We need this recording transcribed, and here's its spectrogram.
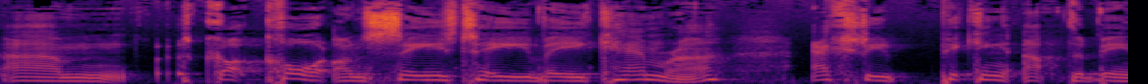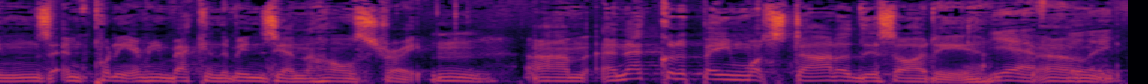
um, got caught on CCTV camera actually picking up the bins and putting everything back in the bins down the whole street. Um, and that could have been what started this idea. Yeah, Um, fully.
